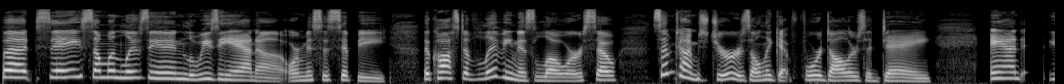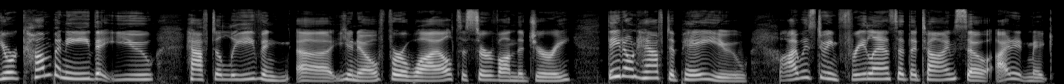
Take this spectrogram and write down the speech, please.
But say someone lives in Louisiana or Mississippi, the cost of living is lower, so sometimes jurors only get $4 a day. And your company that you have to leave and uh, you know for a while to serve on the jury they don't have to pay you. I was doing freelance at the time so i didn't make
